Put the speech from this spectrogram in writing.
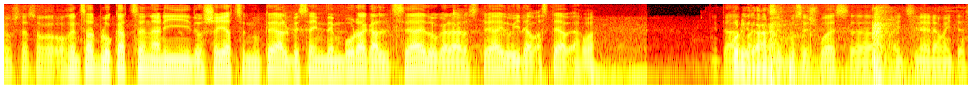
Horrentzat blokatzen ari edo saiatzen dute albezain denbora galtzea edo galaraztea edo irabaztea behar ba. Eta hori da. prozesua ez uh, eramaitez.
